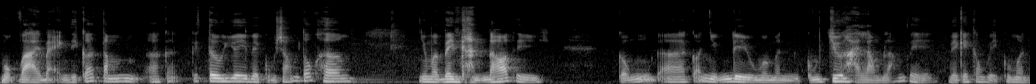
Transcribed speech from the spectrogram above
Một vài bạn thì có tâm à, cái, cái tư duy về cuộc sống tốt hơn. Nhưng mà bên cạnh đó thì cũng à, có những điều mà mình cũng chưa hài lòng lắm về về cái công việc của mình.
